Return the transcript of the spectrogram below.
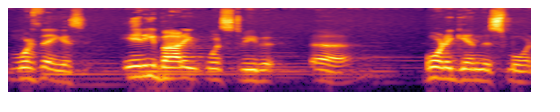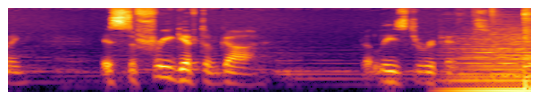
More thing is anybody wants to be uh, born again this morning, it's the free gift of God that leads to repentance.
